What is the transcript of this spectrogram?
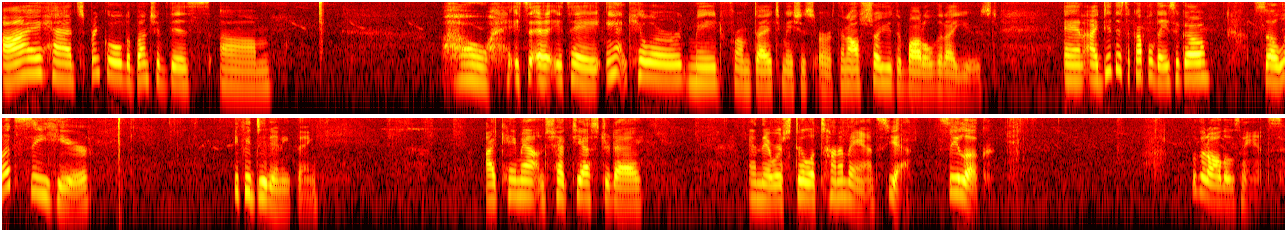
I had sprinkled a bunch of this, um, oh, it's a, it's a ant killer made from diatomaceous earth, and I'll show you the bottle that I used. And I did this a couple days ago, so let's see here if it did anything. I came out and checked yesterday, and there were still a ton of ants. Yeah, see, look. Look at all those ants.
